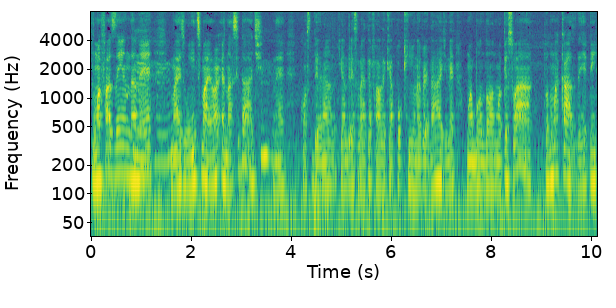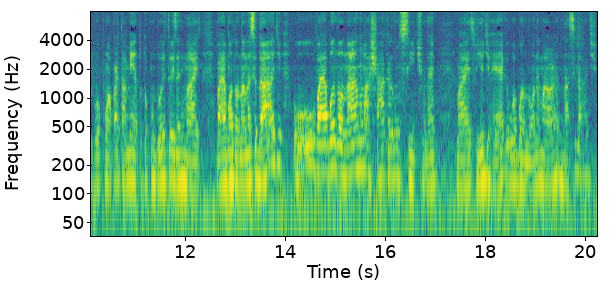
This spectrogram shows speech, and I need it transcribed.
numa fazenda, né? Uhum. Mas o índice maior é na cidade, né? Considerando que a Andressa vai até falar daqui a pouquinho, na verdade, né? Um abandono, uma pessoa, ah, tô numa casa, de repente vou para um apartamento, tô com dois, três animais, vai abandonar na cidade ou vai abandonar numa chácara, num sítio, né? Mas via de regra, o abandono é maior na cidade.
